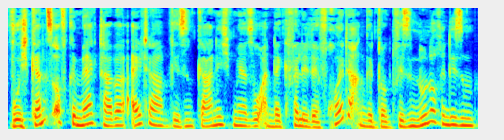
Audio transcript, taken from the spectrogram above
wo ich ganz oft gemerkt habe, Alter, wir sind gar nicht mehr so an der Quelle der Freude angedockt. Wir sind nur noch in diesem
